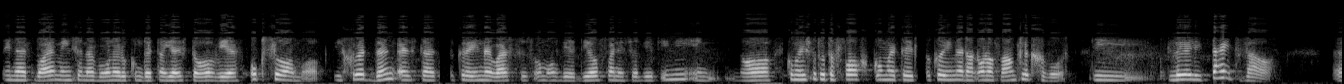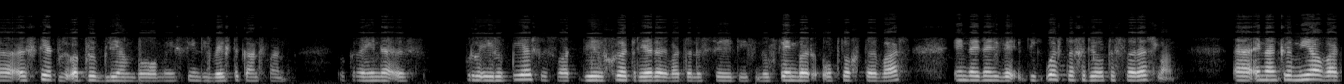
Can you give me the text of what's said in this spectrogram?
En dat baie mense nou wonder hoekom dit nou juist daar weer opslaam maak. Die groot ding is dat Oekraïne was soos om al weer deel van die Sowjetunie en na kommunisme tot 'n val gekom het, het Oekraïne dan onafhanklik geword die loyaliteit wel uh, is steeds 'n probleem waar mense sien die weste kant van Oekraïne is pro-Europees is wat die groot rede wat hulle sê die November optogte was en dat die, die ooste gedeelte vir Rusland. Uh, en dan Crimea wat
